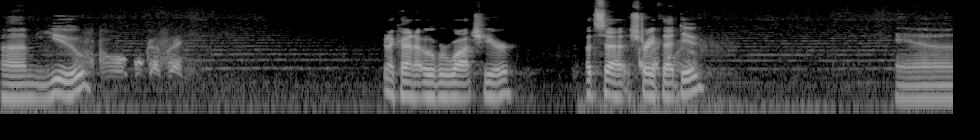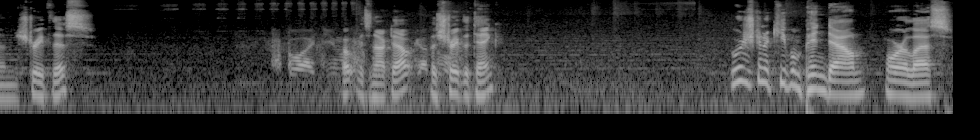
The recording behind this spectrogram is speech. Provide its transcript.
Um, you... Gonna kind of overwatch here. Let's uh, strafe that dude. And strafe this. Oh, it's knocked out. Let's strafe the tank. We're just gonna keep them pinned down, more or less.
